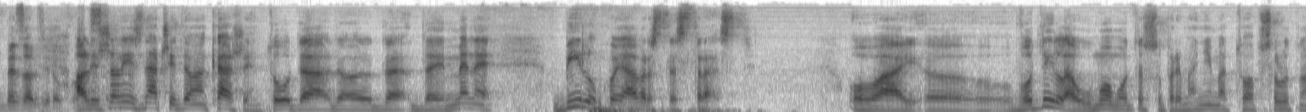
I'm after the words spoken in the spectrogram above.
bez obzira o Ali želim znači da vam kažem to da je mene bilo koja vrsta strasti ovaj, vodila u mom odnosu prema njima, to apsolutno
